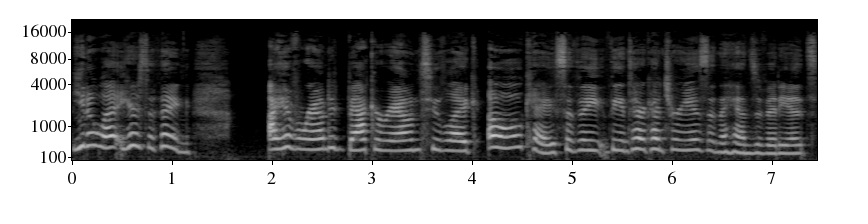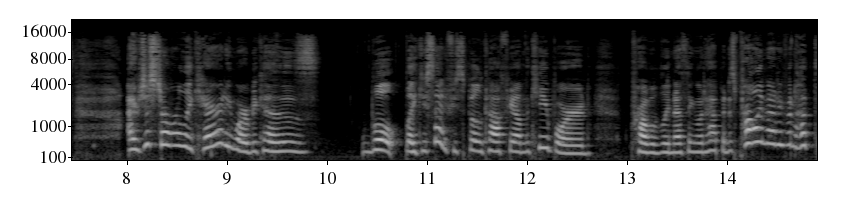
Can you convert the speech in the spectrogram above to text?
You know what? Here's the thing. I have rounded back around to like, oh, okay, so the the entire country is in the hands of idiots. I just don't really care anymore because, well, like you said, if you spilled coffee on the keyboard, probably nothing would happen. It's probably not even hooked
